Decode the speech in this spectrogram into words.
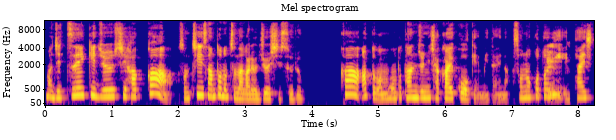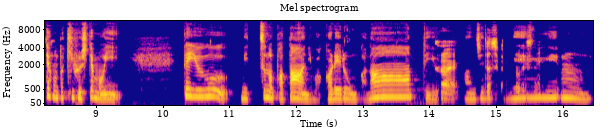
まあ、実益重視派か、その小さんとのつながりを重視するか、あとはもう本当単純に社会貢献みたいな、そのことに対して本当寄付してもいいっていう三つのパターンに分かれるんかなっていうはい。感じです確かにそうですねうん。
